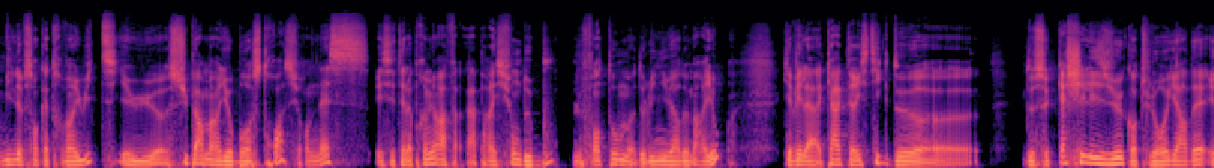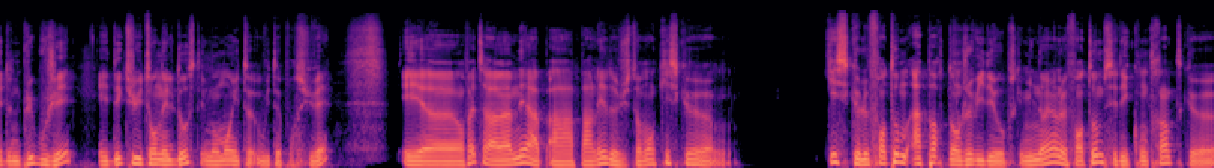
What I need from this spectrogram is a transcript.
1988, il y a eu euh, Super Mario Bros 3 sur NES et c'était la première apparition de Boo, le fantôme de l'univers de Mario, qui avait la caractéristique de, euh, de se cacher les yeux quand tu le regardais et de ne plus bouger. Et dès que tu lui tournais le dos, c'était le moment où il te, poursuivait. Et en fait, ça m'a amené à parler de justement qu'est-ce que qu'est-ce que le fantôme apporte dans le jeu vidéo? Parce que mine de rien, le fantôme, c'est des contraintes que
